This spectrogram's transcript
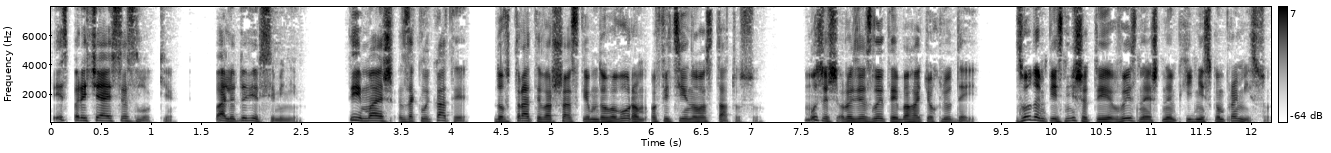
Ти сперечаєшся з Локкі. Палю, довірся мені. Ти маєш закликати до втрати Варшавським договором офіційного статусу. Мусиш розізлити багатьох людей. Згодом пізніше ти визнаєш необхідність компромісу.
